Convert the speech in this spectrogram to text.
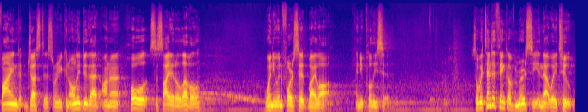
find justice, or you can only do that on a whole societal level when you enforce it by law and you police it. So we tend to think of mercy in that way too.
